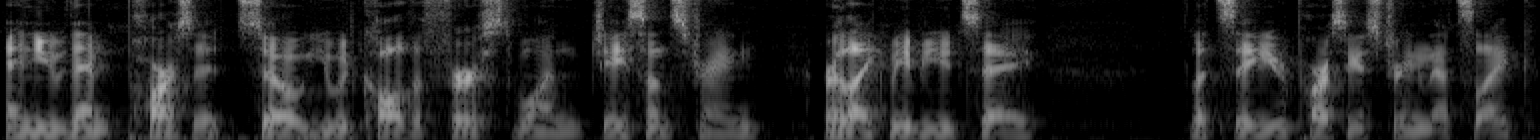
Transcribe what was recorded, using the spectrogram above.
and you then parse it. So you would call the first one JSON string, or like maybe you'd say, let's say you're parsing a string that's like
